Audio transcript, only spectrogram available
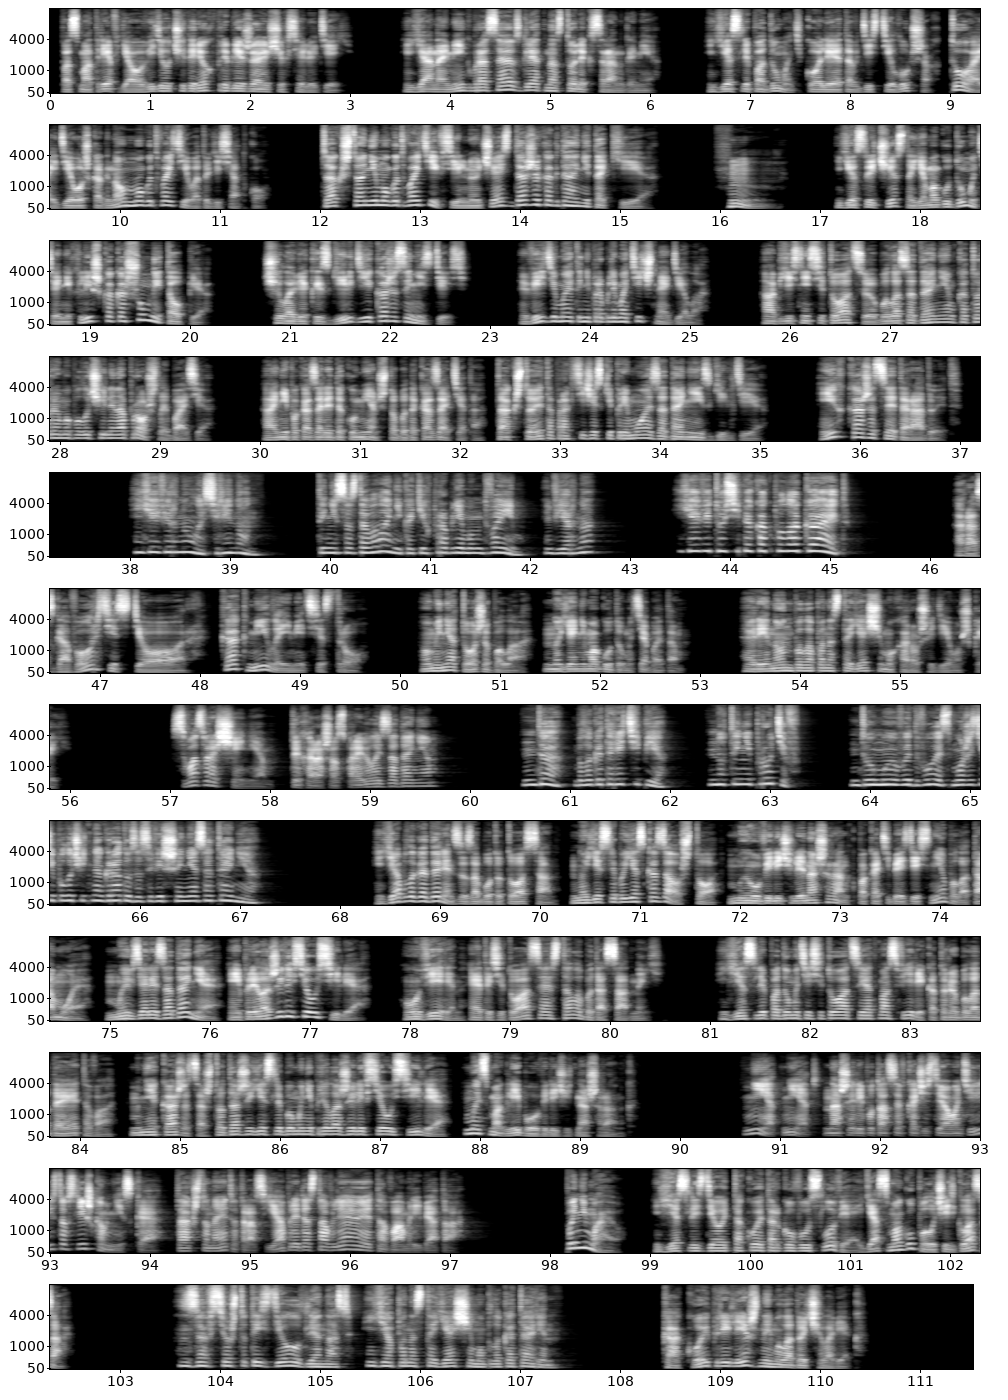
Посмотрев, я увидел четырех приближающихся людей. Я на миг бросаю взгляд на столик с рангами. Если подумать, коли это в 10 лучших, то Ай и девушка-гном могут войти в эту десятку. Так что они могут войти в сильную часть, даже когда они такие. Хм... Если честно, я могу думать о них лишь как о шумной толпе. Человек из гильдии, кажется, не здесь. Видимо, это не проблематичное дело. Объяснить ситуацию было заданием, которое мы получили на прошлой базе. Они показали документ, чтобы доказать это, так что это практически прямое задание из гильдии. Их, кажется, это радует. Я вернулась, Ренон. Ты не создавала никаких проблем им двоим, верно? Я веду себя как полагает. Разговор сестер. Как мило иметь сестру. У меня тоже была, но я не могу думать об этом. Ренон была по-настоящему хорошей девушкой. С возвращением. Ты хорошо справилась с заданием? Да, благодаря тебе. Но ты не против? Думаю, вы двое сможете получить награду за завершение задания. Я благодарен за заботу Туасан, но если бы я сказал, что мы увеличили наш ранг, пока тебя здесь не было, Тамоэ, мы взяли задание и приложили все усилия. Уверен, эта ситуация стала бы досадной. Если подумать о ситуации и атмосфере, которая была до этого, мне кажется, что даже если бы мы не приложили все усилия, мы смогли бы увеличить наш ранг. Нет, нет, наша репутация в качестве авантюристов слишком низкая, так что на этот раз я предоставляю это вам, ребята. Понимаю. Если сделать такое торговое условие, я смогу получить глаза. За все, что ты сделал для нас, я по-настоящему благодарен. Какой прилежный молодой человек.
